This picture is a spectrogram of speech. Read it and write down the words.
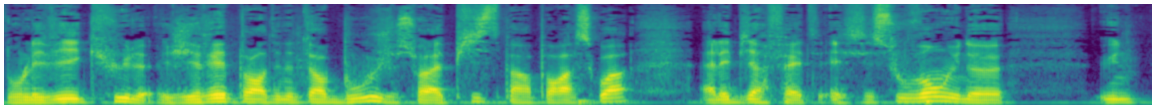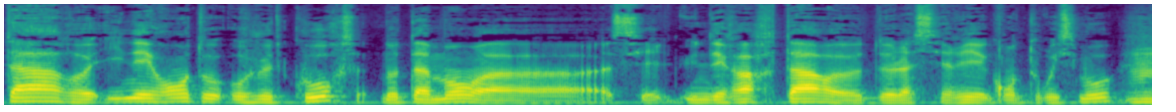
dont les véhicules gérés par l'ordinateur bougent sur la piste par rapport à soi, elle est bien faite et c'est souvent une une tare inhérente au, jeu de course, notamment euh, c'est une des rares tares de la série Gran Turismo. Mmh.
